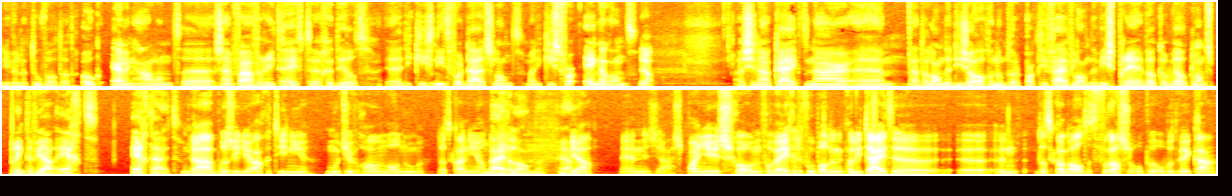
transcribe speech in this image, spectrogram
Die willen toeval dat ook Erling Haaland eh, zijn favorieten heeft gedeeld. Eh, die kiest niet voor Duitsland, maar die kiest voor Engeland. Ja. Als je nou kijkt naar, ehm, naar de landen die zo al genoemd worden, pak die vijf landen. Wie spre- welk, welk land springt er voor jou echt, echt uit? Ja, Brazilië, Argentinië moet je gewoon wel noemen. Dat kan niet anders. Beide landen. Ja. Ja. En ja, Spanje is gewoon vanwege de voetballende kwaliteiten, eh, een, dat kan altijd verrassen op, op het WK.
